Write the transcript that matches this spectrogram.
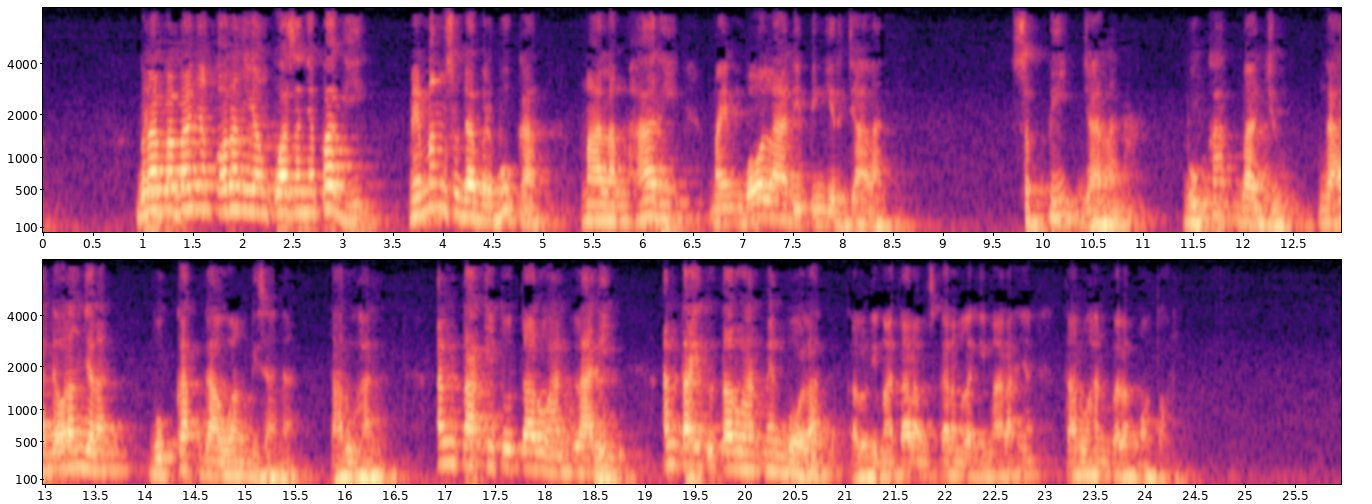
Berapa banyak orang yang puasanya pagi memang sudah berbuka malam hari main bola di pinggir jalan. Sepi jalan, buka baju, nggak ada orang jalan, buka gawang di sana, taruhan. Entah itu taruhan lari, entah itu taruhan main bola, kalau di Mataram sekarang lagi maraknya taruhan balap motor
